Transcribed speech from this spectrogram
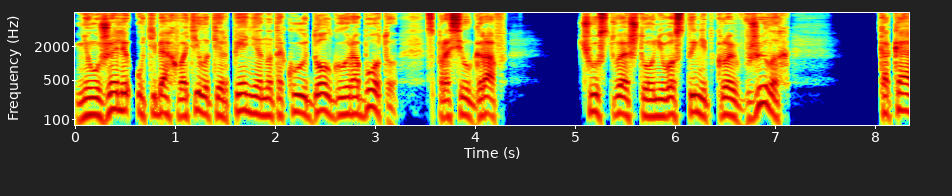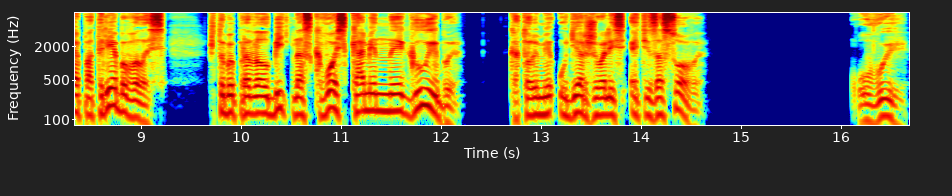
Неужели у тебя хватило терпения на такую долгую работу? спросил граф, чувствуя, что у него стынет кровь в жилах, какая потребовалась, чтобы продолбить насквозь каменные глыбы, которыми удерживались эти засовы. Увы,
